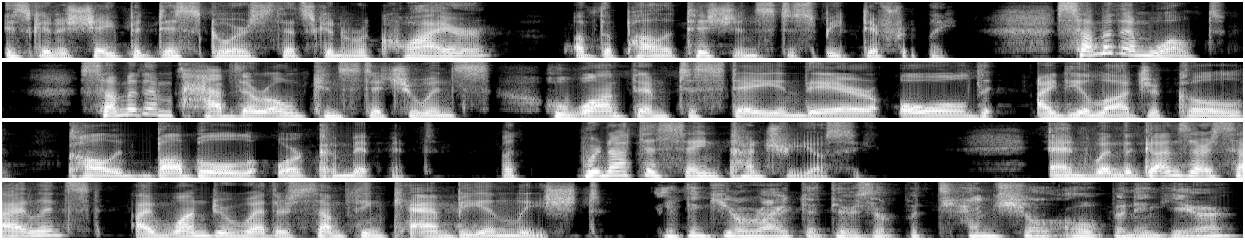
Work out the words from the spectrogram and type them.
is going to shape a discourse that's going to require of the politicians to speak differently. Some of them won't. Some of them have their own constituents who want them to stay in their old ideological, call it bubble or commitment. But we're not the same country, Yossi. And when the guns are silenced, I wonder whether something can be unleashed. I think you're right that there's a potential opening here.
